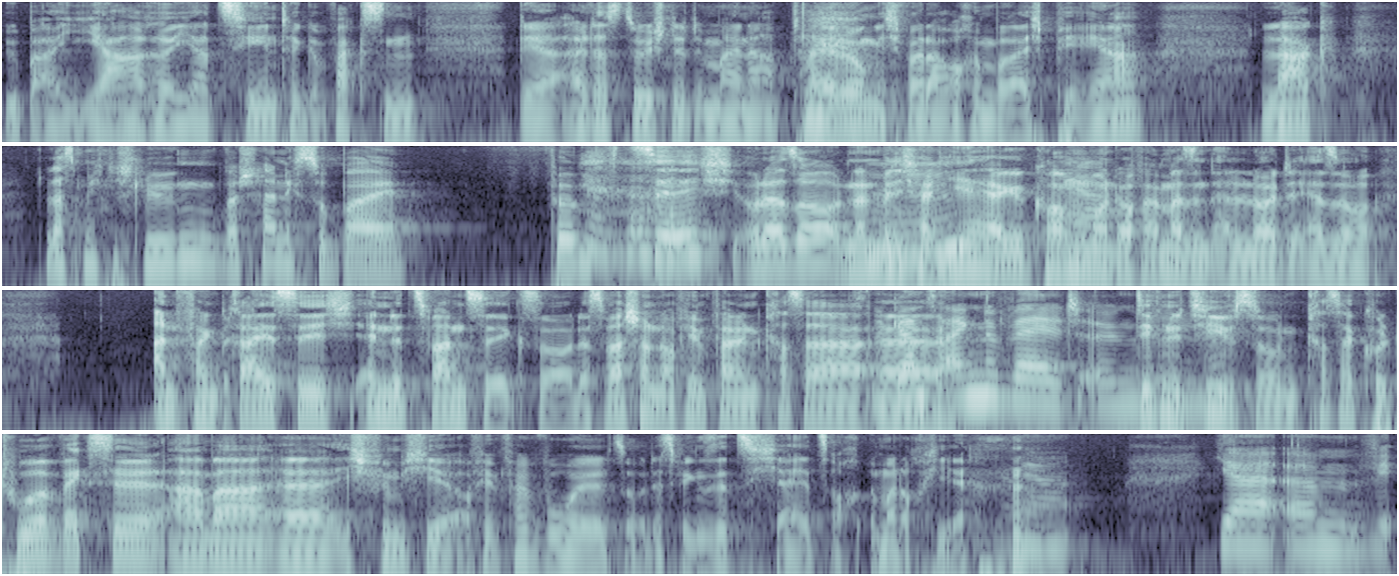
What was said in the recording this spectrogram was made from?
über Jahre, Jahrzehnte gewachsen. Der Altersdurchschnitt in meiner Abteilung, ich war da auch im Bereich PR, lag, lass mich nicht lügen, wahrscheinlich so bei 50 oder so. Und dann bin ich halt hierher gekommen Ja. und auf einmal sind alle Leute eher so Anfang 30, Ende 20. So, das war schon auf jeden Fall ein krasser. Eine ganz äh, eigene Welt irgendwie. Definitiv, Ne? so ein krasser Kulturwechsel, aber äh, ich fühle mich hier auf jeden Fall wohl. So, deswegen sitze ich ja jetzt auch immer noch hier. Ja. Ja, ähm, wie,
